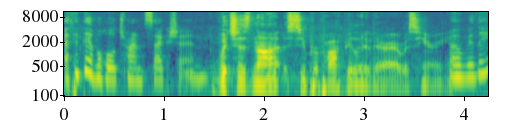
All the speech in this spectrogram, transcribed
I think they have a whole Tron section. Which is not super popular there. I was hearing. Oh, really?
